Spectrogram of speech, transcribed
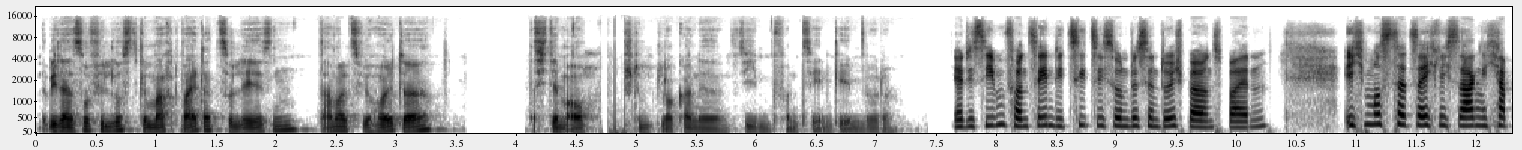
wieder so viel Lust gemacht, weiterzulesen, damals wie heute, dass ich dem auch bestimmt locker eine 7 von 10 geben würde. Ja, die 7 von 10, die zieht sich so ein bisschen durch bei uns beiden. Ich muss tatsächlich sagen, ich habe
